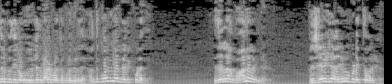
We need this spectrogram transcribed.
திருப்பதியில உங்ககிட்ட இருந்து வாழைப்பழத்தை கொடுக்கறது அந்த குரங்கு மாதிரி நினைக்க கூடாது இதெல்லாம் வானரங்கள். விசேஷ அறிவு படைத்தவர்கள்.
